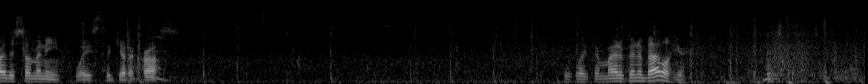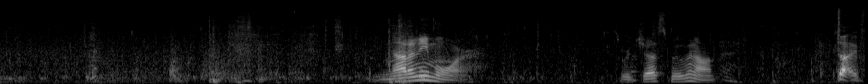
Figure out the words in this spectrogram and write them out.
why there's so many ways to get across. Feels like there might have been a battle here. But not anymore. Because we're just moving on. Dive!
